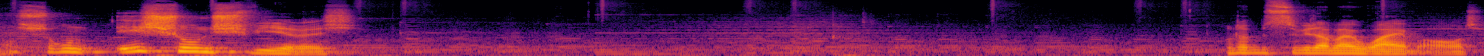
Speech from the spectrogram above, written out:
Ja, ist schon, ist schon schwierig. Oder bist du wieder bei Wipeout?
